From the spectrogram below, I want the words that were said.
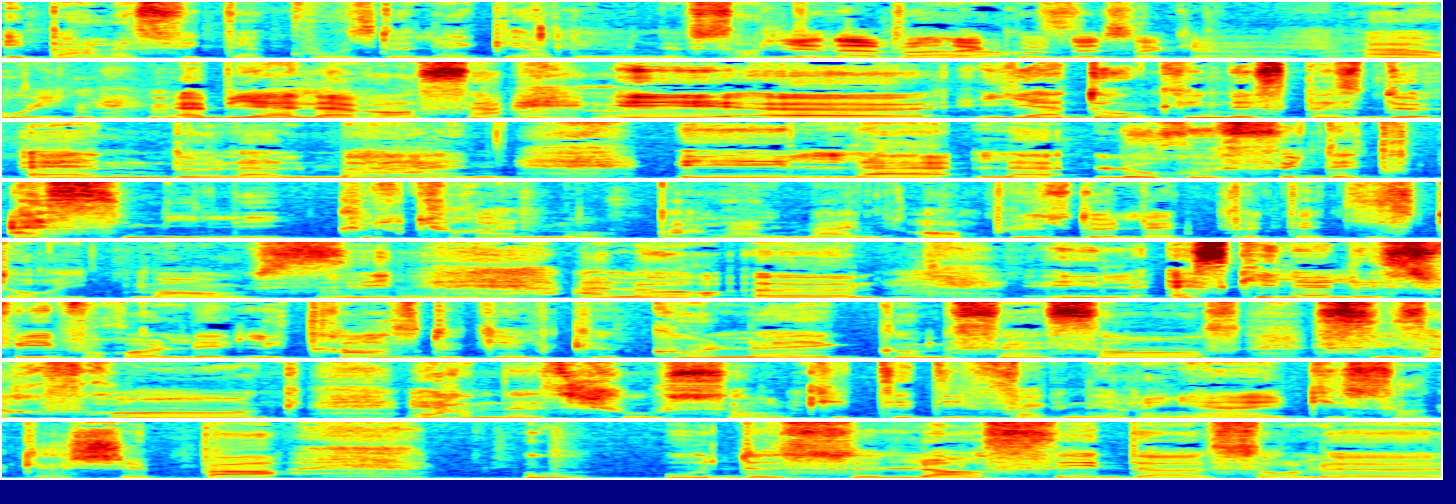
et par la suite à cause de la guerre de 1914. Bien avant la Coupe de soccer. ouais. Ah oui, euh, bien avant ça. Et euh, il y a donc une espèce de haine de l'Allemagne et la- la- le refus d'être assimilé culturellement par l'Allemagne, en plus de l'être peut-être historiquement aussi. Alors, euh, est-ce qu'il allait suivre les, les traces de quelques collègues comme Saint-Saëns, César Franck, Ernest Chausson, qui étaient des Wagnériens et qui s'en cachaient pas? Ou, de se lancer sur le,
